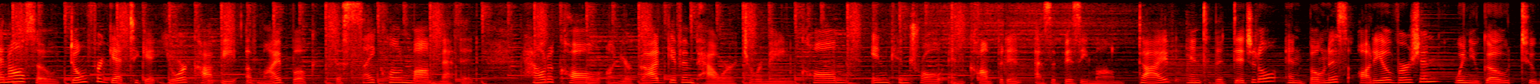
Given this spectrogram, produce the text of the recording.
And also, don't forget to get your copy of my book, The Cyclone Mom Method How to Call on Your God Given Power to Remain Calm, in Control, and Confident as a Busy Mom. Dive into the digital and bonus audio version when you go to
